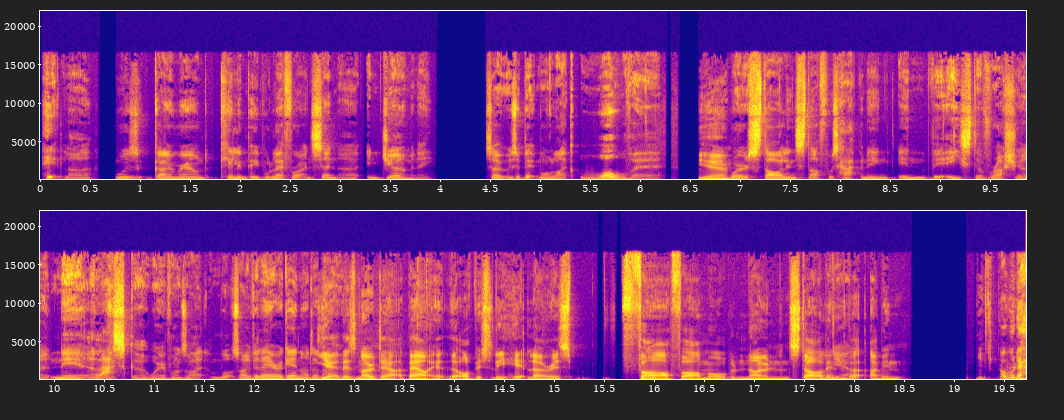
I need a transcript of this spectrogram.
Hitler was going around killing people left right and center in germany. So it was a bit more like whoa there Yeah. whereas Stalin stuff was happening in the east of Russia near Alaska, where everyone's like, "What's over there again?" I don't know. Yeah, there's no doubt about it that obviously Hitler is far, far more known than Stalin. Yeah. But I mean, I would have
